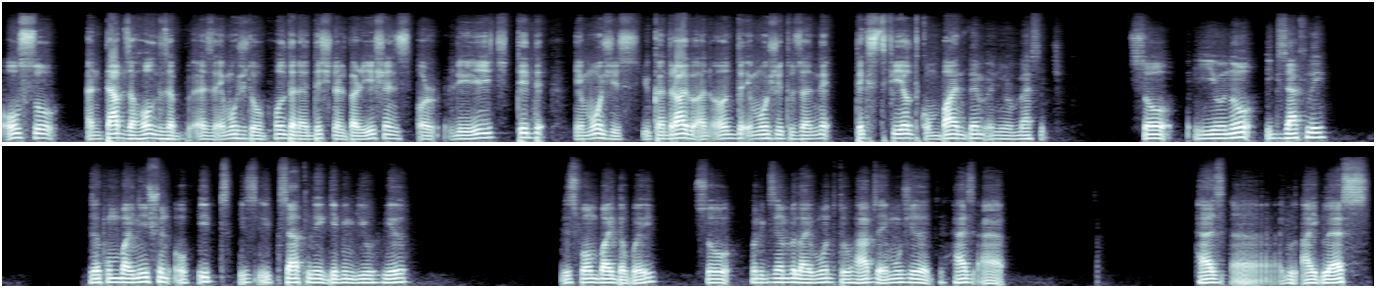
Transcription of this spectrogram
also and tap the hold the, the emoji to hold an additional variations or related emojis. You can drive an old emoji to the text field combine them in your message. So you know exactly the combination of it is exactly giving you here. This one by the way. So for example i want to have the emoji that has a has a eyeglass.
